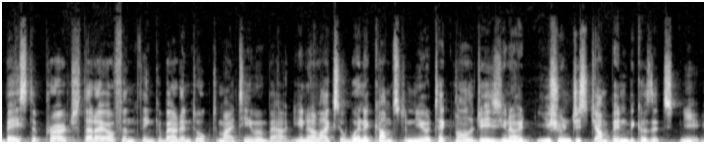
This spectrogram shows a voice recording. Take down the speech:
based approach that I often think about and talk to my team about. You know, like so when it comes to newer technologies, you know, you shouldn't just jump in because it's new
